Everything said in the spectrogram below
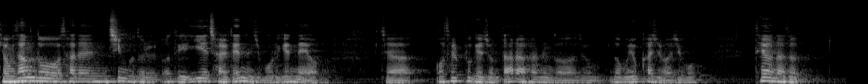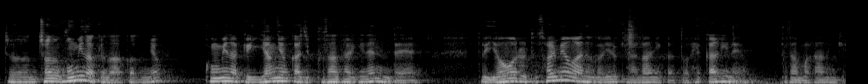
경상도 사는 친구들 어떻게 이해 잘 됐는지 모르겠네요. 자 어설프게 좀 따라하는 거 좀 너무 욕하지 마시고 태어나서 전, 저는 국민학교 나왔거든요. 국민학교 2학년까지 부산 살긴 했는데 또 영어를 또 설명하는 거 이렇게 하려니까 또 헷갈리네요. 부산 말 하는 게.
